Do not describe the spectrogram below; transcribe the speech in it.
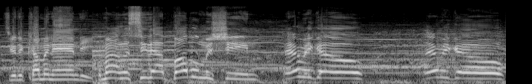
It's gonna come in handy. Come on, let's see that bubble machine. There we go. There we go.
